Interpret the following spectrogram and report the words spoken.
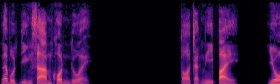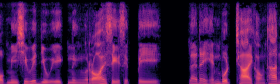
และบุตรหญิงสามคนด้วย ต่อจากนี้ไป โยบมีชีวิตอยู่อีกหนึ่งร้อยสี่สิบปี และได้เห็นบุตรชายของท่าน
